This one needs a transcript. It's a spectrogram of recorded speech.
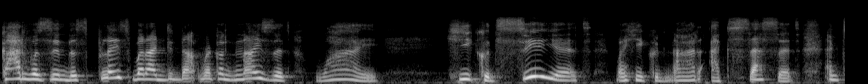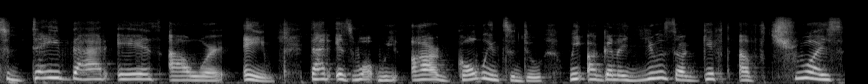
God was in this place, but I did not recognize it. Why? He could see it, but he could not access it. And today, that is our aim. That is what we are going to do. We are going to use our gift of choice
